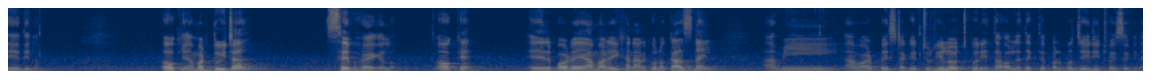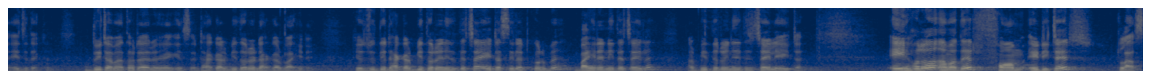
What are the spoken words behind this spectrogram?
দিয়ে দিলাম। ওকে আমার দুইটা সেভ হয়ে গেল। ওকে এরপরে আমার এখানে আর কোনো কাজ নাই। আমি আমার পেজটাকে একটু রিলোড করি, তাহলে দেখতে পারব যে এডিট হয়েছে কিনা। এই যে দেখেন, দুইটা মেথড অ্যাড হয়ে গেছে, ঢাকার ভিতরে, ঢাকার বাহিরে। কেউ যদি ঢাকার ভিতরে নিতে চায়, এটা সিলেক্ট করবে, বাহিরে নিতে চাইলে, আর ভিতরে নিতে চাইলে এইটা। এই হলো আমাদের ফর্ম এডিটের ক্লাস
